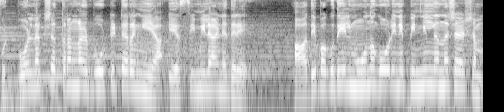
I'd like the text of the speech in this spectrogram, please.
ഫുട്ബോൾ നക്ഷത്രങ്ങൾ ബൂട്ടിട്ടിറങ്ങിയ എ സി മിലാനെതിരെ ആദ്യ പകുതിയിൽ മൂന്ന് ഗോളിന് പിന്നിൽ നിന്ന ശേഷം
